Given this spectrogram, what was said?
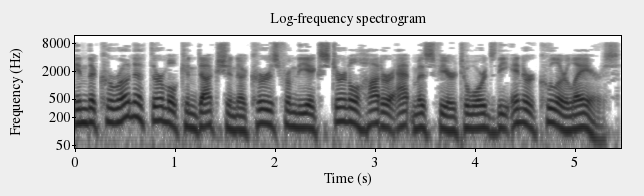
In the corona thermal conduction occurs from the external hotter atmosphere towards the inner cooler layers.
